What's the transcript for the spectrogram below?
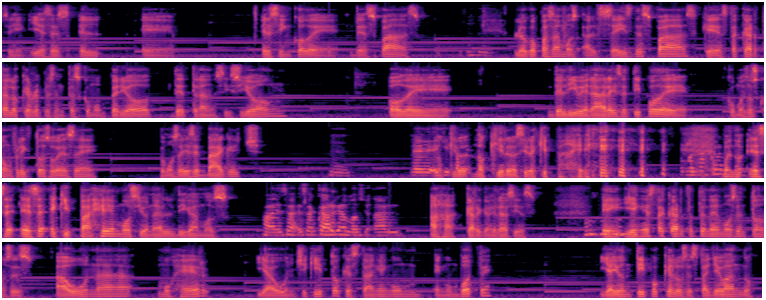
Sí, y ese es el, eh, el 5 de, espadas. Luego pasamos al 6 de espadas, que esta carta lo que representa es como un periodo de transición o de, de liberar ese tipo de, como esos conflictos o ese, ¿cómo se dice? Baggage. No quiero, decir equipaje. bueno, ese, ese equipaje emocional, digamos. esa, carga emocional. Ajá, carga, gracias. Eh, y en esta carta tenemos entonces a una mujer y a un chiquito que están en un, en un bote y hay un tipo que los está llevando.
